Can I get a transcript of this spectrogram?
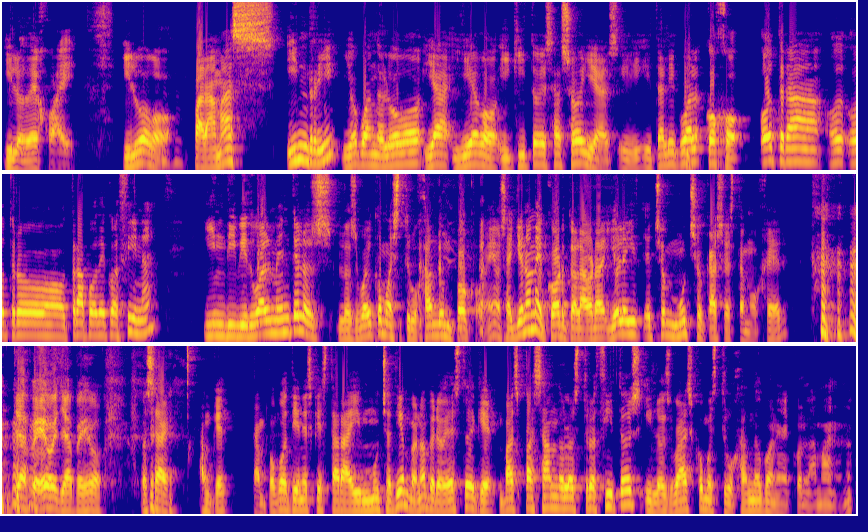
y lo dejo ahí. Y luego, para más INRI, yo cuando luego ya llego y quito esas ollas y, tal y cual, cojo otra, otro trapo de cocina individualmente los, los, voy como estrujando un poco. ¿eh? O sea, yo no me corto, la verdad. Yo le he hecho mucho caso a esta mujer. Ya veo, ya veo. O sea, aunque tampoco tienes que estar ahí mucho tiempo, ¿no? Pero esto de que vas pasando los trocitos y los vas como estrujando con, con la mano, ¿no?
